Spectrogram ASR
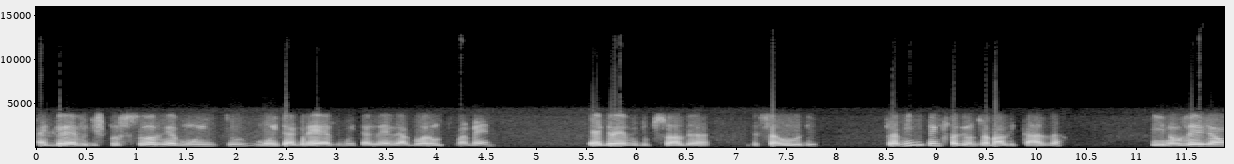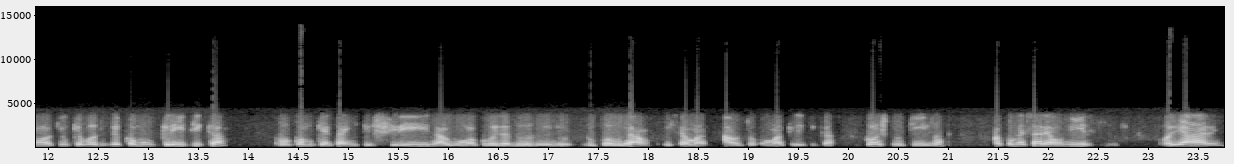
a greve dos professores é muito, muita greve, muita greve. Agora, ultimamente, é a greve do pessoal da, da saúde. Para mim, tem que fazer um trabalho de casa e não vejam aquilo que eu vou dizer como crítica ou como quem está a interferir em alguma coisa do, do, do povo. Não, isso é uma, uma crítica construtiva a começarem a unir-se, olharem.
